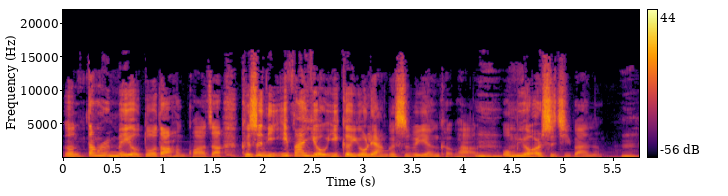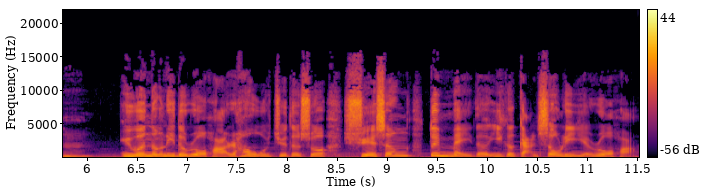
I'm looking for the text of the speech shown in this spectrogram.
嗯，当然没有多到很夸张，可是你一般有一个有两个，是不是也很可怕？嗯，我们有二十几班呢。嗯哼。语文能力的弱化，然后我觉得说学生对美的一个感受力也弱化，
